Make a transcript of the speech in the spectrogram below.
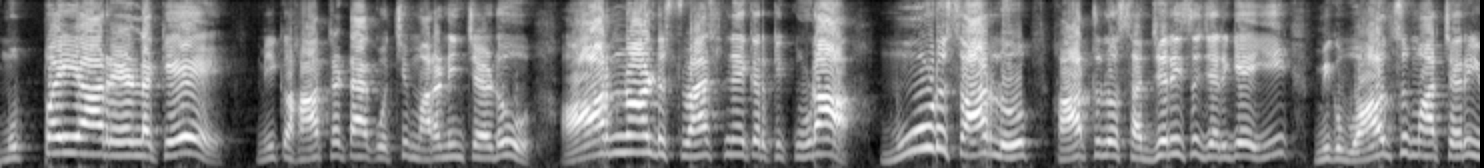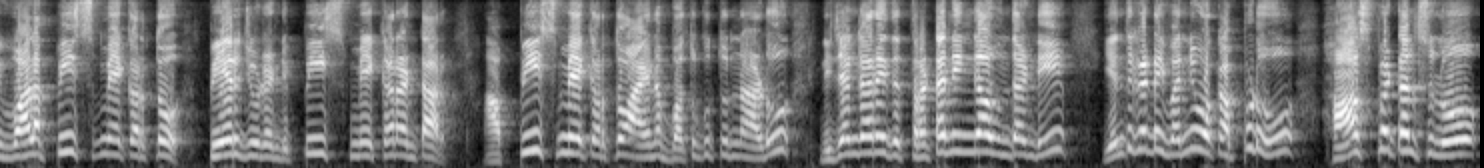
ముప్పై ఆరేళ్ళకే మీకు హార్ట్ అటాక్ వచ్చి మరణించాడు. ఆర్నాల్డ్ శ్వాస్నేకర్కి కూడా మూడు సార్లు హార్ట్లో సర్జరీస్ జరిగాయి మీకు వాల్స్ మార్చారు. ఇవాళ పీస్ మేకర్తో పేరు చూడండి పీస్ మేకర్ అంటారు. ఆ పీస్ మేకర్తో ఆయన బతుకుతున్నాడు. నిజంగానే ఇది థ్రటనింగ్గా ఉందండి. ఎందుకంటే ఇవన్నీ ఒకప్పుడు హాస్పిటల్స్లో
